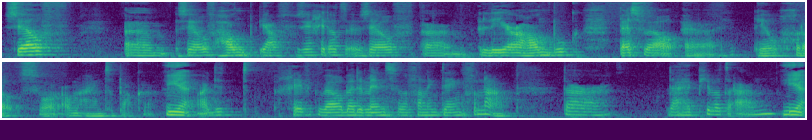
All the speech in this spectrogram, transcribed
zelf, um, zelf hand, ja, hoe zeg je dat? Zelf um, leerhandboek best wel uh, heel groot hoor, om aan te pakken. Ja. Maar dit geef ik wel bij de mensen waarvan ik denk van, nou, daar, daar heb je wat aan. Ja.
